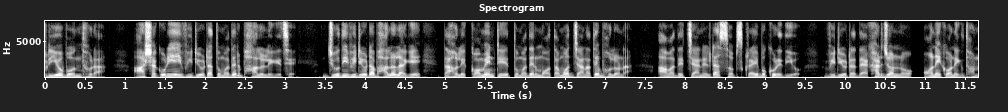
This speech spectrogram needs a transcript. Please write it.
প্রিয় বন্ধুরা আশা করি এই ভিডিওটা তোমাদের ভালো লেগেছে। যদি ভিডিওটা ভালো লাগে, তাহলে কমেন্টে তোমাদের মতামত জানাতে ভুলো না। আমাদের চ্যানেলটা সাবস্ক্রাইবও করে দিও। ভিডিওটা দেখার জন্য অনেক অনেক ধন্যবাদ।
